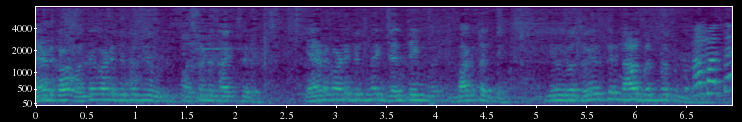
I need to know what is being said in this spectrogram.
ಎರಡು ಒಂದೇ ಗಾಡಿ ಬಿದ್ದರೆ ನೀವು ಪರ್ಸೆಂಟೇಜ್ ಹಾಕ್ತೀರಿ. ಎರಡು ಗಾಡಿ ಬಿದ್ದಾಗ ಜನತೆ ಬಾಗ್ತತಿ ನೀವು ಇವತ್ತು ಹೋಗಿರ್ತೀರಿ ನಾಳೆ ಬಂದ್ಬಿಡ್ತದೆ ಹಾ ಮತ್ತೆ?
